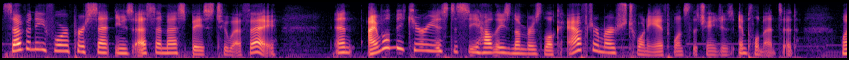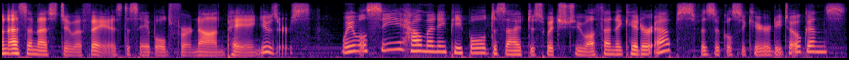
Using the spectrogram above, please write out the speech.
74% use SMS based 2FA. And I will be curious to see how these numbers look after March 20th once the change is implemented, when SMS 2FA is disabled for non paying users. We will see how many people decide to switch to authenticator apps, physical security tokens,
